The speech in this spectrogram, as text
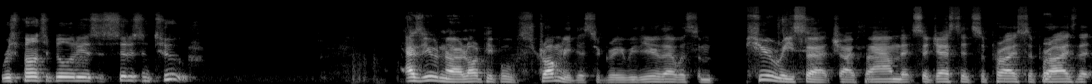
responsibility as a citizen too. As you know, a lot of people strongly disagree with you. There was some Pew research I found that suggested, surprise, surprise, that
